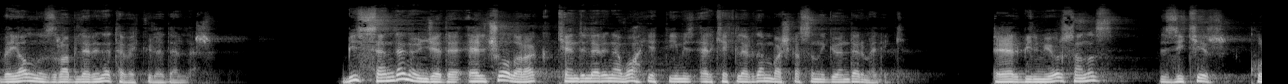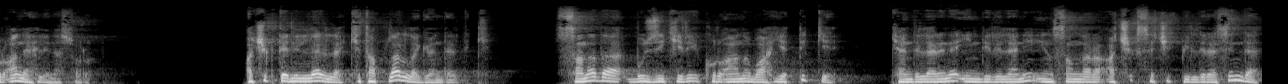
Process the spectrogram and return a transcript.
ve yalnız Rablerine tevekkül ederler. Biz senden önce de elçi olarak kendilerine vahyettiğimiz erkeklerden başkasını göndermedik. Eğer bilmiyorsanız zikir, Kur'an ehline sorun. Açık delillerle, kitaplarla gönderdik. Sana da bu zikiri, Kur'an'ı vahyettik ki kendilerine indirileni insanlara açık seçik bildiresin de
